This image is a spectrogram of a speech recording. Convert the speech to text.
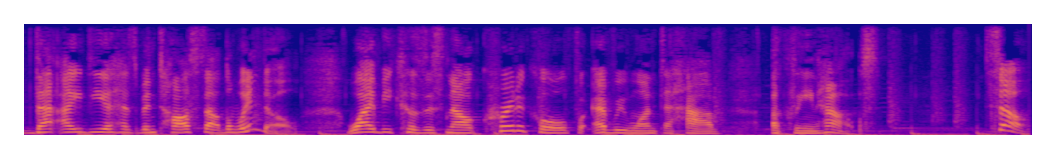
that idea has been tossed out the window. Why? Because it's now critical for everyone to have a clean house. So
